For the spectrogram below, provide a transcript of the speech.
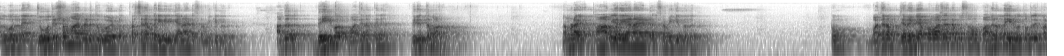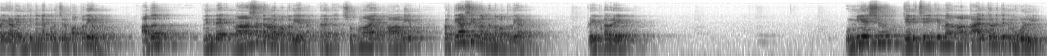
അതുപോലെ തന്നെ ജ്യോതിഷന്മാരുടെ അടുത്ത് പോയിട്ട് പ്രശ്നം പരിഹരിക്കാനായിട്ട് ശ്രമിക്കുന്നത്. അത് ദൈവ വചനത്തിന് വിരുദ്ധമാണ്. നമ്മുടെ ഭാവി അറിയാനായിട്ട് ശ്രമിക്കുന്നത്. ഇപ്പം വചനം ജെറമിയ പ്രവാചകന്റെ പുസ്തകം പതിനൊന്ന് ഇരുപത്തൊമ്പതിൽ പറയുകയാണ് എനിക്ക് നിന്നെ കുറിച്ചൊരു പദ്ധതിയുണ്ട്. അത് നിന്റെ നാശത്തിനുള്ള പദ്ധതിയല്ല. നിനക്ക് സുഖമായ ഭാവിയും പ്രത്യാശയും നൽകുന്ന പദ്ധതിയാണ്. പ്രിയപ്പെട്ടവരെ ഉണ്ണിയേശു ജനിച്ചിരിക്കുന്ന ആ കാലിത്തൊഴുത്തിന് മുകളിൽ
